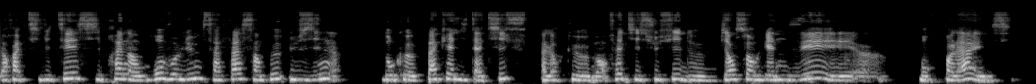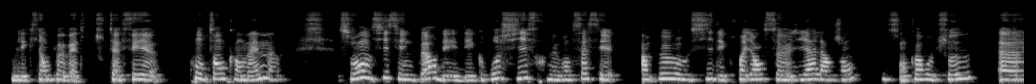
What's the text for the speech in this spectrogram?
leur activité, s'ils prennent un gros volume, ça fasse un peu usine, donc pas qualitatif, alors que ben, en fait, il suffit de bien s'organiser et bon, voilà, et les clients peuvent être tout à fait contents quand même. Souvent aussi, c'est une peur des, des gros chiffres, mais bon, ça c'est un peu aussi des croyances liées à l'argent, c'est encore autre chose. Euh,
